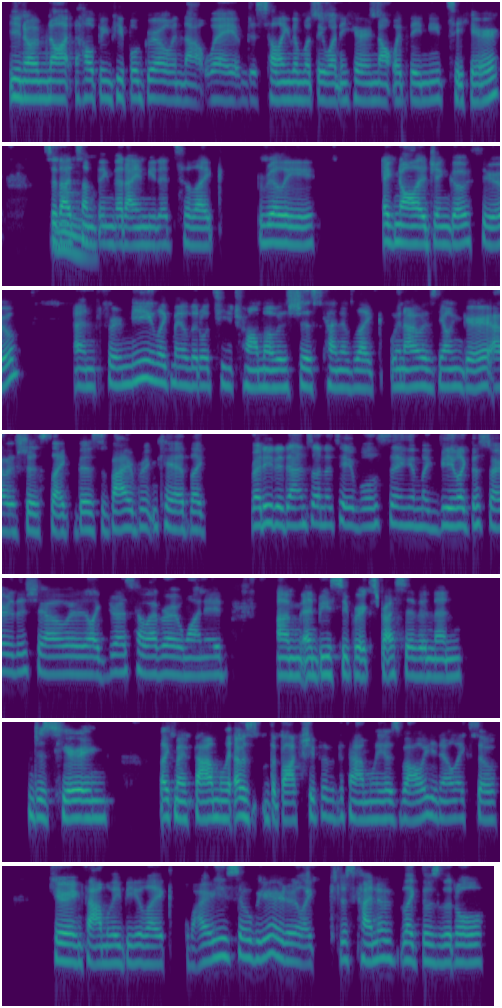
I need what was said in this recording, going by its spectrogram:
you know i'm not helping people grow in that way. I'm just telling them what they want to hear and not what they need to hear. So that's mm. something that i needed to like really acknowledge and go through and for me like my little t trauma was just kind of like when i was younger i was just like this vibrant kid like ready to dance on a table sing and like be like the star of the show or like dress however i wanted um and be super expressive. And then just hearing like my family i was the black sheep of the family as well you know like so hearing family be like why are you so weird? or like just kind of like those little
